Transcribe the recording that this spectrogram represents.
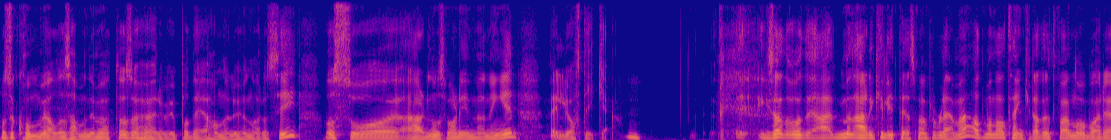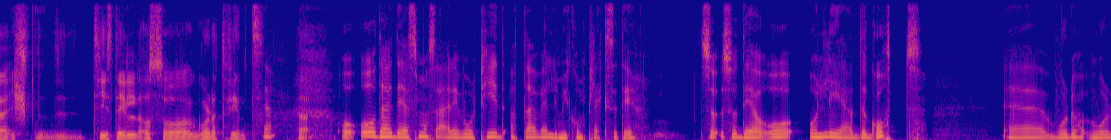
Og så kommer vi alle sammen i møte, og så hører vi på det han eller hun har å si. Og så er det noen som har innvendinger. Veldig ofte ikke. Mm. Er, men er det ikke litt det som er problemet? At man da tenker at vet du nå bare ti still, og så går dette fint. Ja. ja. Og, og, det er det som også er i vår tid, at det er veldig mye complexity. Så, så det å, å, lede godt eh, hvor du, hvor,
